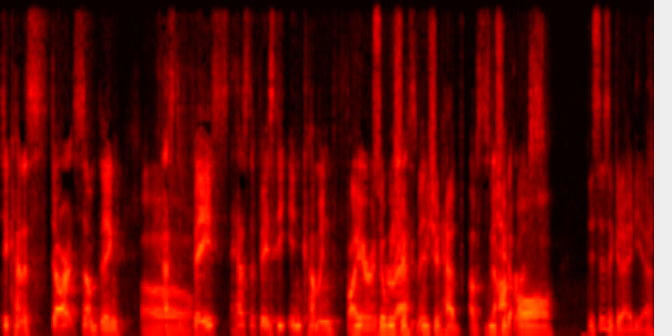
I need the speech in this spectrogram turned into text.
to kind of start something has to Oh. face has to face the incoming fire and so we should we should have we should all this is a good idea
